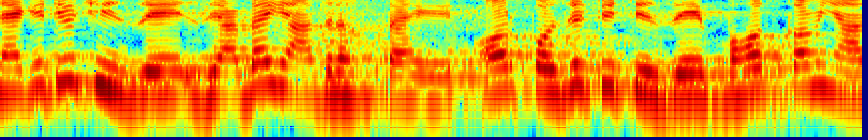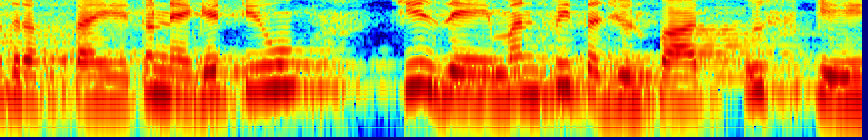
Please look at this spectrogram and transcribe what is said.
नेगेटिव चीज़ें ज़्यादा याद रखता है और पॉजिटिव चीज़ें बहुत कम याद रखता है तो नेगेटिव चीज़ें, मनफी तजुर्बात उसके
